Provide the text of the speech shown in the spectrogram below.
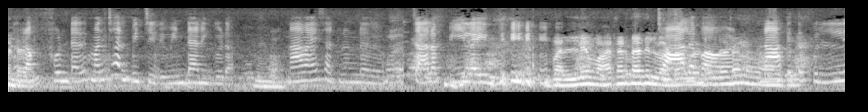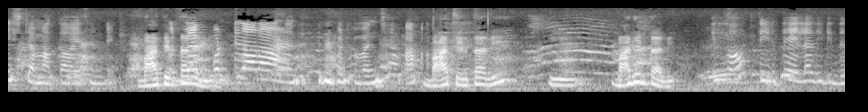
ఉంటుంది? రఫ్ ఉంటది. మంచి అనిపించింది వినడానికి కూడా. నా వాయిస్ అట్లా ఉండదు చాలా ఫీల్ అయింది. భలే మాట్లాడుతుంది చాలా బాగా. నాకైతే ఫుల్ ఇష్టం అక్క వాయిస్ అంటే. బాగా తిడతాదండి పుట్టిదారా మంచిగా. బాగా తిడతాది. బాగా తిడతాది. ఇగో తిడితే ఎలా తిట్టిద్ది?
